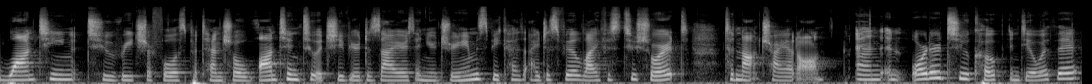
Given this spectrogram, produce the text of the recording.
wanting to reach your fullest potential, wanting to achieve your desires and your dreams because I just feel life is too short to not try at all. And in order to cope and deal with it,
